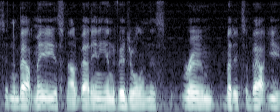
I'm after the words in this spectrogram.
this isn't about me. It's not about any individual in this room, but it's about you.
